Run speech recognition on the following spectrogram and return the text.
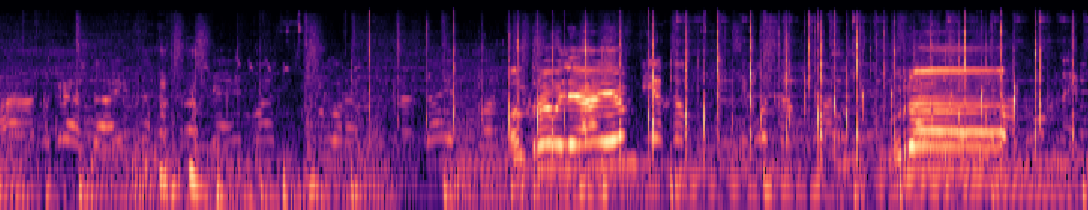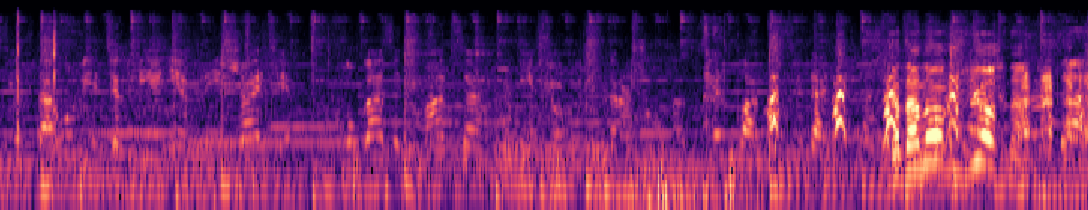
а, награждается. Поздравляем вас. Награждаем. Поздравляем! Успехов. Всего самого хорошего. Ура! Огромное. Всем здоровья, терпения. Приезжайте в луга заниматься, и все будет хорошо у нас. Всех благ. До свидания. Каданок ждет нас! Да,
